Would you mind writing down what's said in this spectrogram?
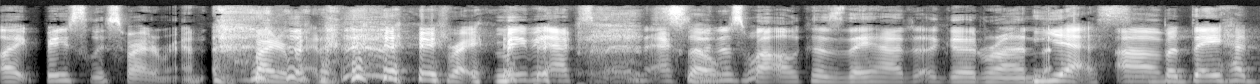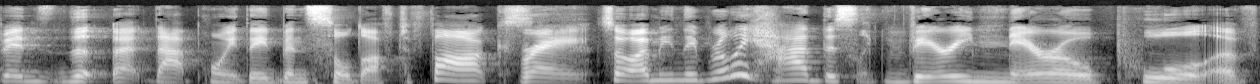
Like basically Spider Man. Spider-Man. right. Maybe X Men. X Men So- as well because they had a good run. Yes, Um, but they had been the, at that point they'd been sold off to Fox, Right. So I mean, they really had this like very narrow pool of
